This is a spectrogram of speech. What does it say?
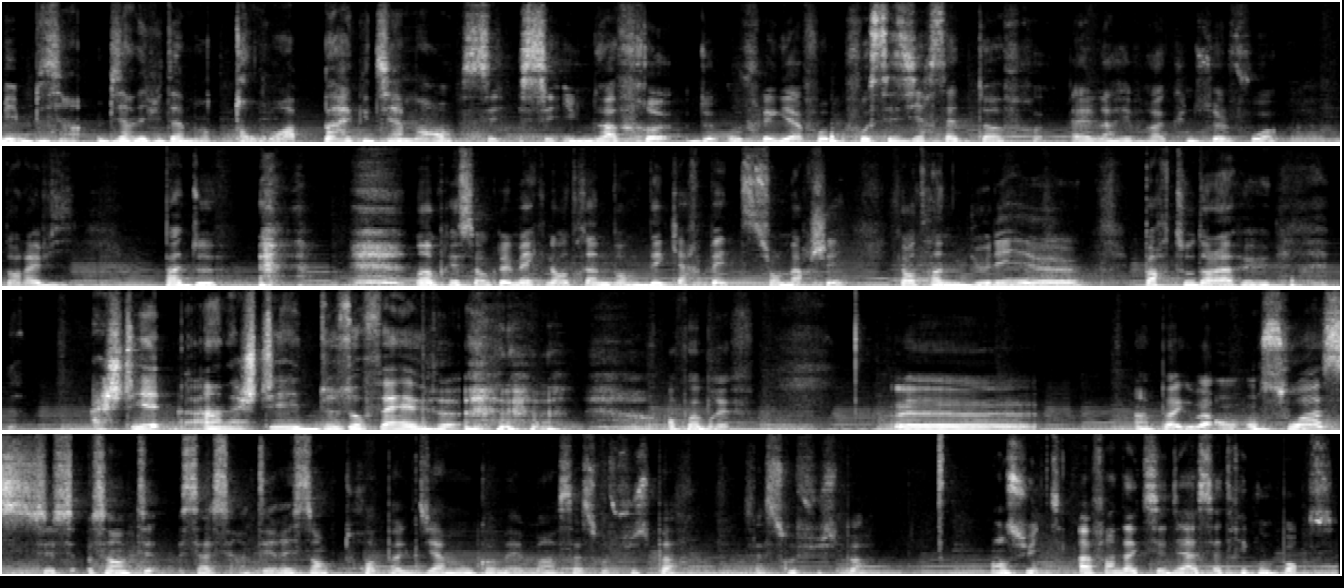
bien, bien évidemment trois packs diamants. C'est- une offre de ouf les gars, faut, faut saisir cette offre. Elle n'arrivera qu'une seule fois dans la vie, pas deux. J'ai l'impression que le mec est en train de vendre des carpettes sur le marché, il est en train de gueuler euh, partout dans la rue. Achetez, un acheté, deux offerts. enfin bref. Euh, un pack, bah, en, en soi, c'est intéressant. Trois packs diamants quand même, hein, ça se refuse pas. Ça se refuse pas. Ensuite, afin d'accéder à cette récompense,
